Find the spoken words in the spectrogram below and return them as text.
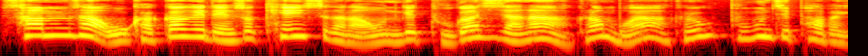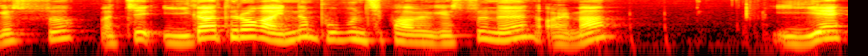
3, 4, 5 각각에 대해서 케이스가 나오는 게 두 가지잖아. 그럼 뭐야? 결국 부분 집합의 개수. 맞지? 2가 들어가 있는 부분 집합의 개수는 얼마? 2의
